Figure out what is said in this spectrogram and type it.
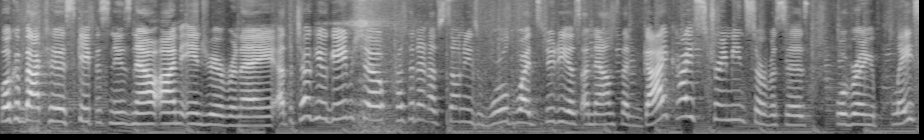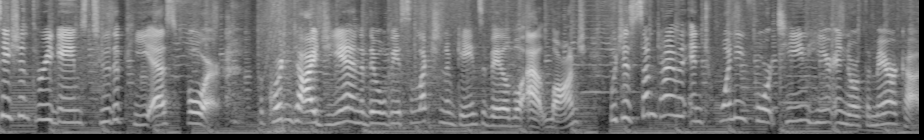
Welcome back to Escapist News Now. I'm Andrea Rene. At the Tokyo Game Show, president of Sony's Worldwide Studios announced that Gaikai streaming services will bring PlayStation 3 games to the PS4. According to IGN, there will be a selection of games available at launch, which is sometime in 2014 here in North America.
